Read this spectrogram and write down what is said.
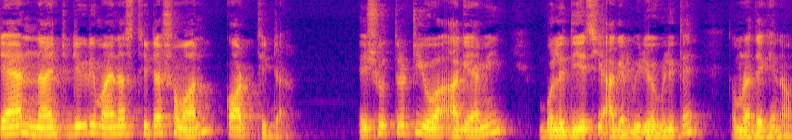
Tan ninety degree minus theta সমান কট থিটা এই সূত্রটিও আগে আমি বলে দিয়েছি আগের ভিডিওগুলিতে, তোমরা দেখে নাও।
